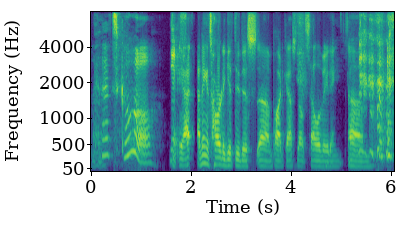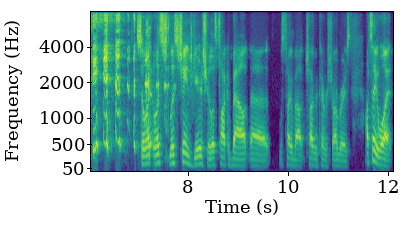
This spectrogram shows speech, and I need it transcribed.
That's cool. Yes. Yeah, I, I think it's hard to get through this um, podcast without salivating. Um, so let, let's let's change gears here. Let's talk about uh, let's talk about chocolate covered strawberries. I'll tell you what,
